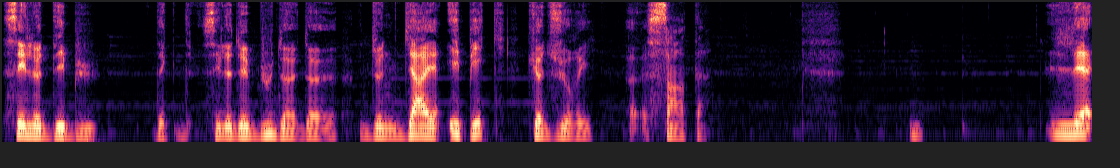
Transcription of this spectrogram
c'est le début, c'est le début d'une guerre épique qui a duré 100 euh, ans. Les,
